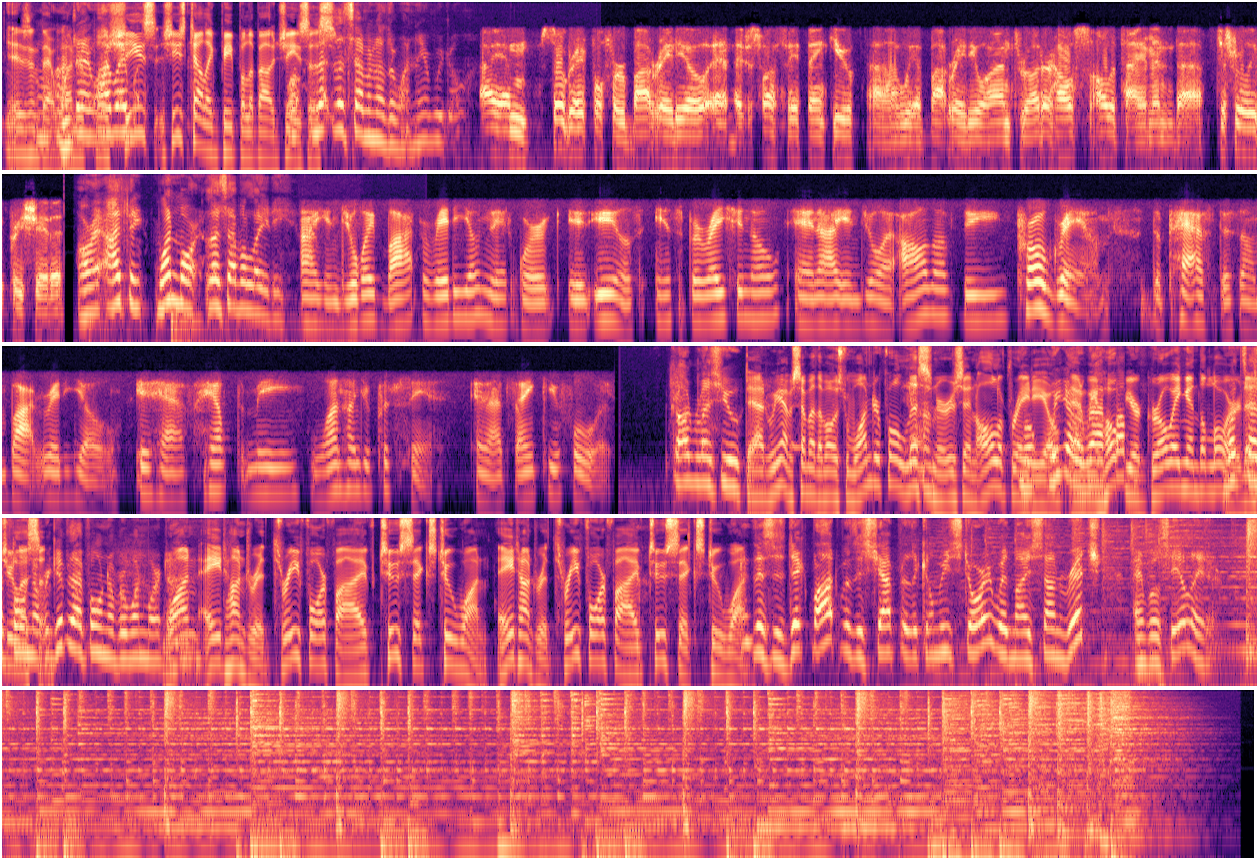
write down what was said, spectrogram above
Isn't that I'll tell you- wonderful? I- I- She's, she's telling people about Well, Jesus. let, us have another one. Here we go. I am so grateful for Bott Radio, and I just want to say thank you. Uh, we have Bott Radio on throughout our house all the time, and uh, just really appreciate it. All right, I think one more. Let's have a lady. I enjoy Bott Radio Network. It is inspirational, and I enjoy all of the programs, the pastors on Bott Radio. It has helped me 100%, and I thank you for it. God bless you. Dad, we have some of the most wonderful listeners in all of Well, radio, we and we hope up. you're growing in the Lord What's as that you phone listen. number? Give that phone number one more time. 1 800 345 2621. 800 345 2621. This is Dick Bott with this chapter of the complete story with my son Rich, and we'll see you later.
